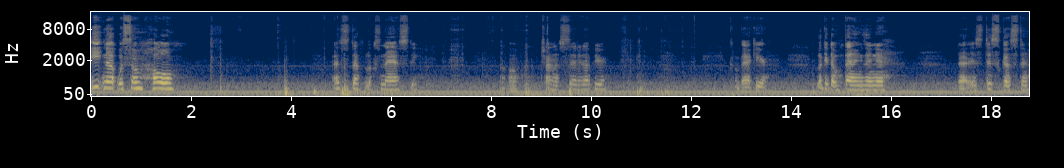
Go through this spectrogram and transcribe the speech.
Eating up with some whole. That stuff looks nasty. Uh-oh. Trying to set it up here. Come back here. Look at them things in there. That is disgusting.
